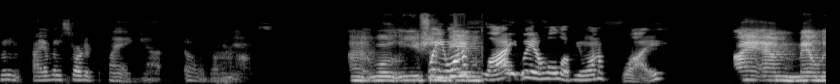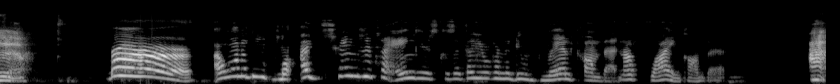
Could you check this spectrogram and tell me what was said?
Haven't- I haven't started playing yet. Oh, Uh, well, you should Wait, you want to fly? Wait, hold up. You want to fly? I am male Muto. Brr! I want to be. I changed it to Anger's because I thought you were gonna do land combat, not flying combat. I,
